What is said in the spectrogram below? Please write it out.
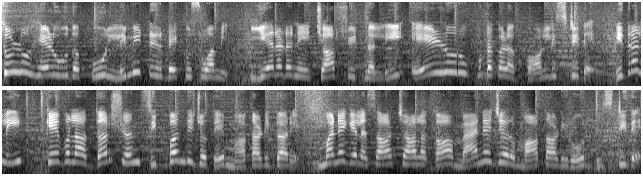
ಸುಳ್ಳು ಹೇಳುವುದಕ್ಕೂ ಲಿಮಿಟ್ ಇರಬೇಕು ಸ್ವಾಮಿ. ಎರಡನೇ ಚಾರ್ಜ್ ಶೀಟ್ನಲ್ಲಿ ಏಳ್ನೂರು ಪುಟಗಳ ಕಾಲ್ ಲಿಸ್ಟ್ ಇದೆ. ಇದರಲ್ಲಿ ಕೇವಲ ದರ್ಶನ್ ಸಿಬ್ಬಂದಿ ಜೊತೆ ಮಾತಾಡಿದ್ದಾರೆ. ಮನೆಗೆಲಸ ಚಾಲಕ ಮ್ಯಾನೇಜರ್ ಮಾತಾಡಿರೋ ಲಿಸ್ಟ್ ಇದೆ.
